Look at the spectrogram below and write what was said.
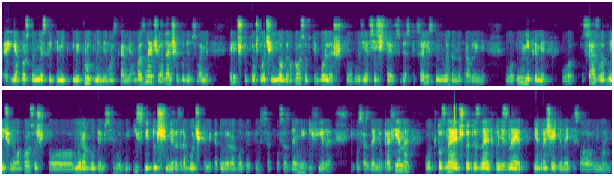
э, я просто несколькими такими крупными мазками обозначу, а дальше будем с вами говорить, что, потому что очень много вопросов, тем более, что, друзья, все считают себя специалистами в этом направлении, вот, умниками. Вот. Сразу отвечу на вопросы, что мы работаем сегодня и с ведущими разработчиками, которые работают по созданию эфира и по созданию графена. Вот, кто знает, что это знает, кто не знает, не обращайте на эти слова внимания.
